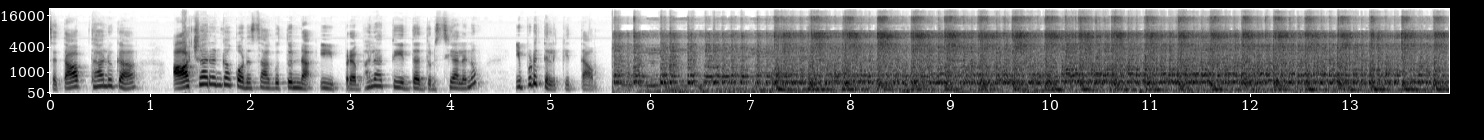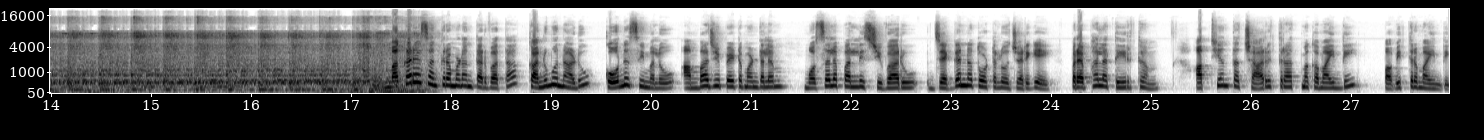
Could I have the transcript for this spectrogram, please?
శతాబ్దాలుగా ఆచారంగా కొనసాగుతున్న ఈ ప్రభల తీర్థ దృశ్యాలను ఇప్పుడు తిలకిద్దాం. మకర సంక్రమణం తర్వాత కనుమ నాడు కోనసీమలో అంబాజీపేట మండలం మొసలపల్లి శివారు జగ్గన్న తోటలో జరిగే ప్రభల తీర్థం అత్యంత చారిత్రాత్మకమైంది పవిత్రమైంది.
